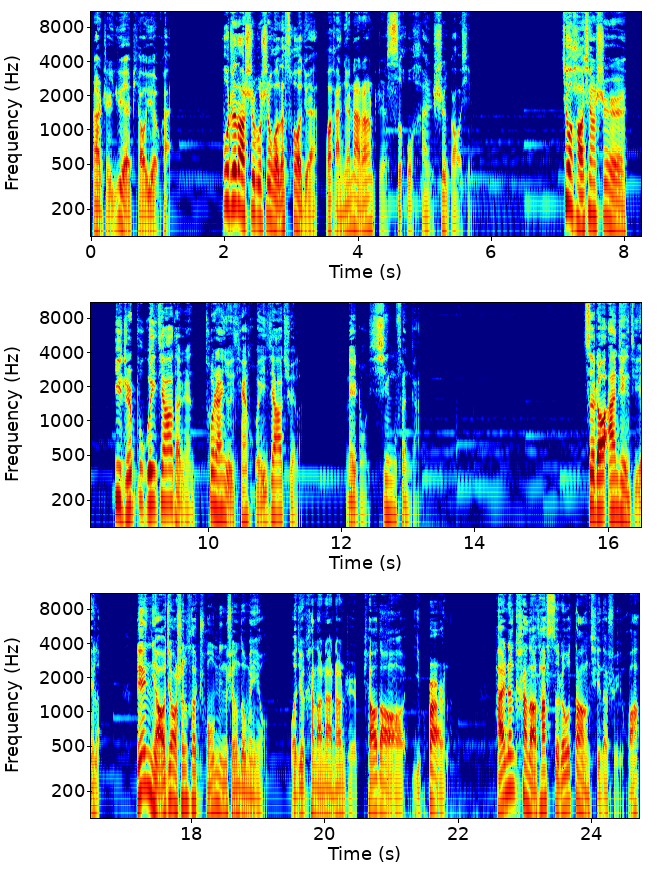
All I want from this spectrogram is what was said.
那纸越飘越快。不知道是不是我的错觉，我感觉那张纸似乎很是高兴，就好像是一直不归家的人突然有一天回家去了，那种兴奋感。四周安静极了，连鸟叫声和虫鸣声都没有。我就看到那张纸飘到一半了，还能看到它四周荡起的水花，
